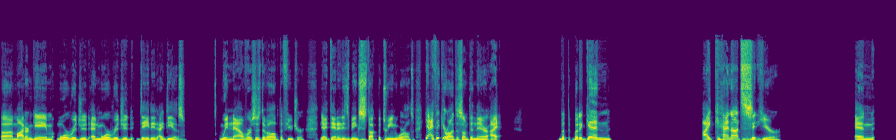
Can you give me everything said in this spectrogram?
Uh, modern game, more rigid and more rigid, dated ideas. Win now versus develop the future. The identity is being stuck between worlds. Yeah, I think you're onto something there. I, but but again, I cannot sit here and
